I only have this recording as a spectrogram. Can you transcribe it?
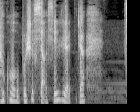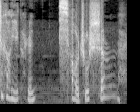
如果我不是小心忍着，就要一个人笑出声来。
